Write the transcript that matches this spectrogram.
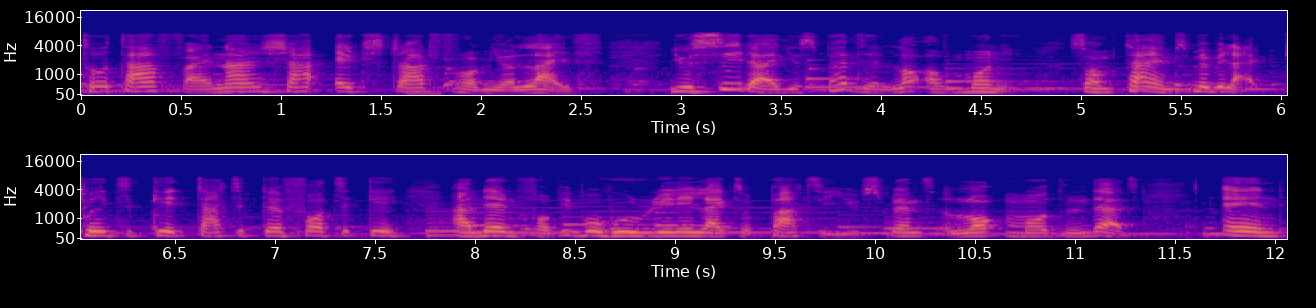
total financial extract from your life you see that you spent a lot of money sometimes maybe like 20k 30k 40k and then for people who really like to party you've spent a lot more than that. And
